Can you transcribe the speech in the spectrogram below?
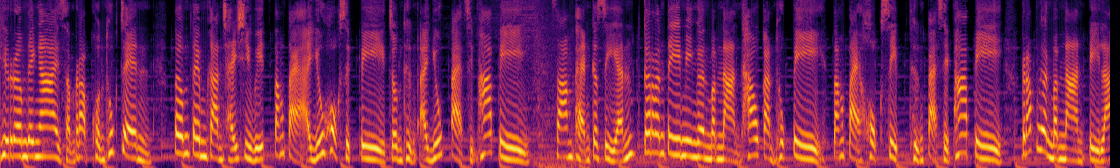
ที่เริ่มได้ง่ายสำหรับคนทุกเจน เติมเต็มการใช้ชีวิตตั้งแต่อายุ 60 ปี จนถึงอายุ 85 ปี สร้างแผนเกษียณ การันตีมีเงินบำนาญเท่ากันทุกปี ตั้งแต่ 60 ถึง 85 ปี รับเงินบำนาญปีละ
